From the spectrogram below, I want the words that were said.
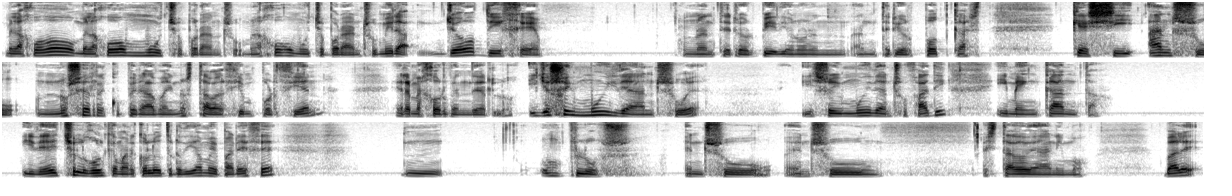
Me la juego, me la juego mucho por Ansu, me la juego mucho por Ansu. Mira, yo dije en un anterior vídeo, en un anterior podcast, que si Ansu no se recuperaba y no estaba al 100%, era mejor venderlo. Y yo soy muy de Ansu, ¿eh? Y soy muy de Ansu Fati y me encanta. Y de hecho el gol que marcó el otro día me parece mm, un plus en su, en su estado de ánimo. ¿Vale?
